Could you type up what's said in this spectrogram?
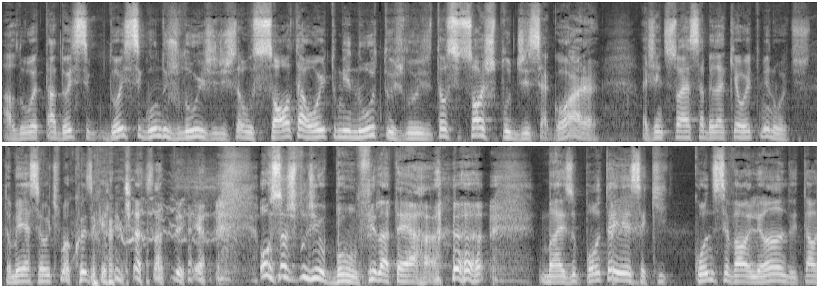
A Lua está dois, dois segundos luz, o Sol está oito minutos luz. Então, se o Sol explodisse agora, a gente só ia saber daqui a oito minutos. Também essa é a última coisa que a gente ia saber. Ou o Sol explodiu, bum, fim da Terra. Mas o ponto é esse, é que quando você vai olhando e tal,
